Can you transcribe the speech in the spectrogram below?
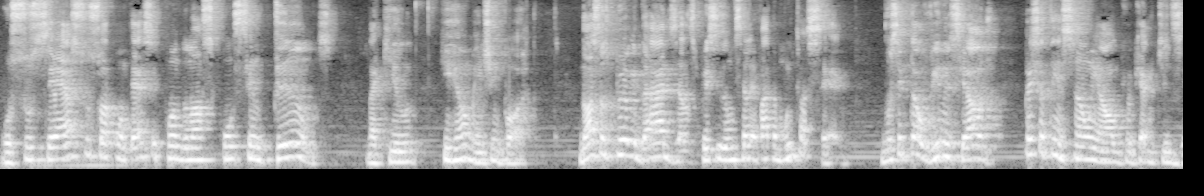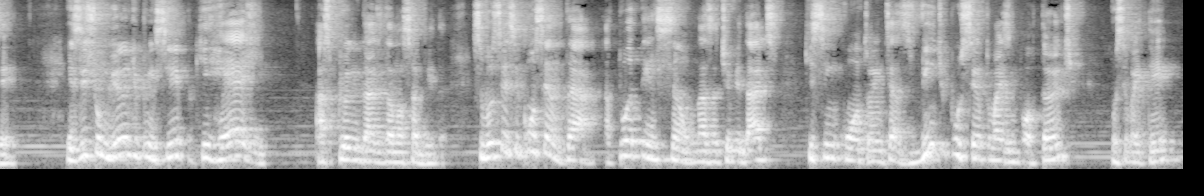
O sucesso só acontece quando nós concentramos naquilo que realmente importa. Nossas prioridades elas precisam ser levadas muito a sério. Você que está ouvindo esse áudio, preste atenção em algo que eu quero te dizer. Existe um grande princípio que rege as prioridades da nossa vida. Se você se concentrar a tua atenção nas atividades que se encontram entre as 20% mais importantes, você vai ter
